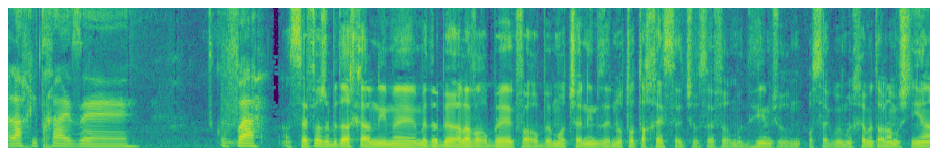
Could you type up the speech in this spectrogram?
הלך איתך איזה תקופה? הספר שבדרך כלל אני מדבר עליו הרבה, כבר הרבה מאוד שנים, זה נוטות החסד, שהוא ספר מדהים, שהוא עוסק במלחמת העולם השנייה,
